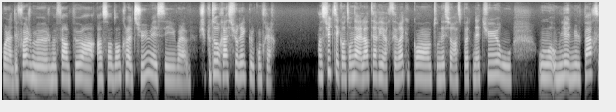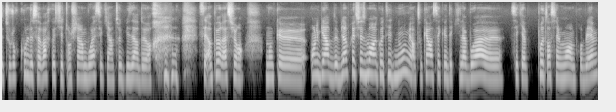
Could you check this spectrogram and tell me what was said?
Voilà, des fois, je me, je me fais un peu un, un sang là-dessus, mais c'est voilà, je suis plutôt rassurée que le contraire. Ensuite, c'est quand on est à l'intérieur. C'est vrai que quand on est sur un spot nature ou, ou au milieu de nulle part, c'est toujours cool de savoir que si ton chien boit, c'est qu'il y a un truc bizarre dehors. c'est un peu rassurant. Donc euh, on le garde bien précieusement à côté de nous, mais en tout cas, on sait que dès qu'il aboie, euh, c'est qu'il y a potentiellement un problème.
